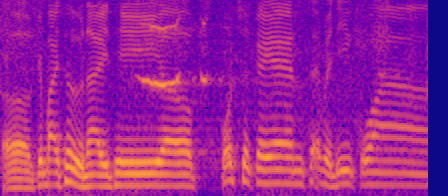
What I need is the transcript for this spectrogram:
Ở cái bài thử này thì uh, Porsche Cayenne sẽ phải đi qua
